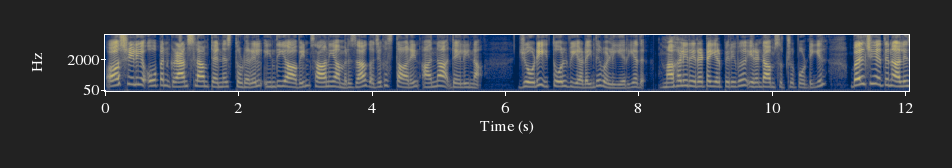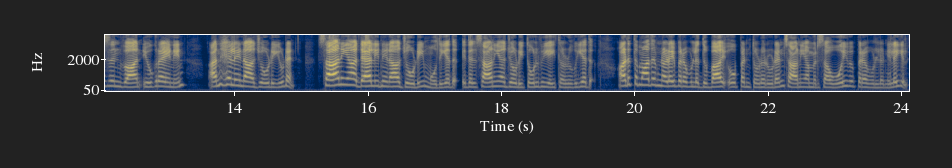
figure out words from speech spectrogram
ஆஸ்திரேலிய ஓபன் கிராண்ட்ஸ்லாம் டென்னிஸ் தொடரில் இந்தியாவின் சானியா மிர்சா கஜகஸ்தானின் அன்னா டெலினா ஜோடி தோல்வியடைந்து வெளியேறியது. மகளிர் இரட்டையர் பிரிவு இரண்டாம் சுற்றுப் போட்டியில் பெல்ஜியத்தின் அலிசன் வான் யுக்ரைனின் அன்ஹெலினா ஜோடியுடன் சானியா டேலினினா ஜோடி மோதியது. இதில் சானியா ஜோடி தோல்வியை தழுவியது. அடுத்த மாதம் நடைபெறவுள்ள துபாய் ஓபன் தொடருடன் சானியா மிர்சா ஓய்வு பெறவுள்ள நிலையில்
